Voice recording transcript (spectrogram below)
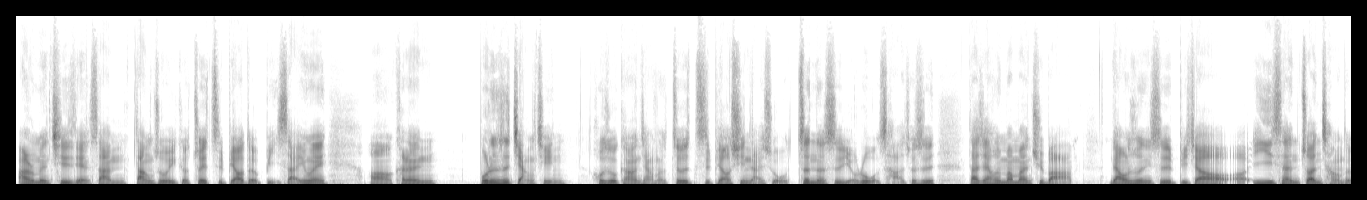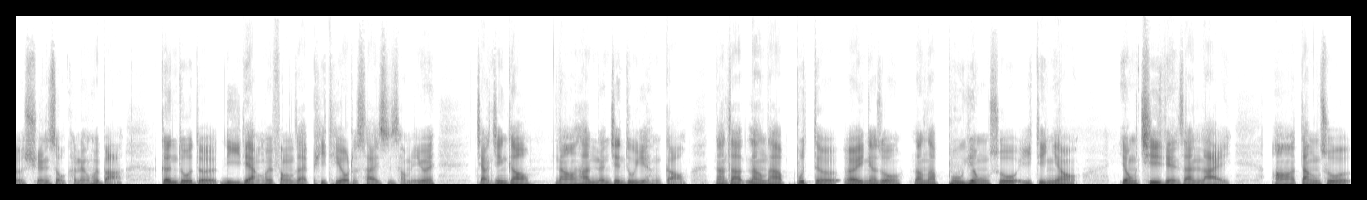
Ironman 七十点三当做一个最指标的比赛，因为啊、呃，可能不论是奖金，或者说刚刚讲的，就是指标性来说，真的是有落差，就是大家会慢慢去把，假如说你是比较呃一三专长的选手，可能会把。更多的力量会放在 PTO 的赛事上面，因为奖金高，然后它能见度也很高，那他让他不得呃，应该说让他不用说一定要用七十点三来啊、当做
